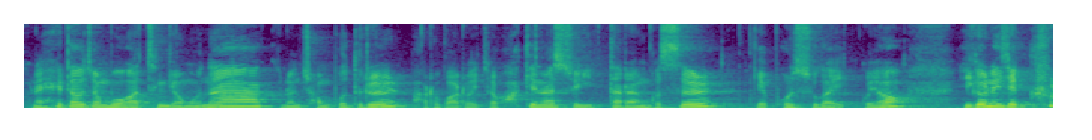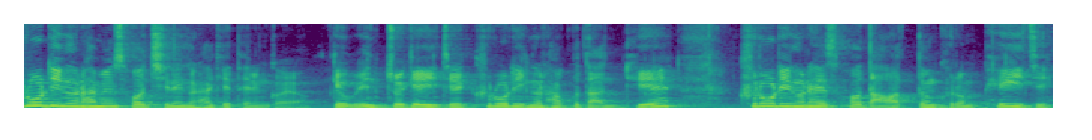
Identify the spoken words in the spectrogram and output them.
그런 header 정보 같은 경우나 그런 정보들을 바로바로 바로 이제 확인할 수 있다는 것을 볼 수가 있고요. 이거는 이제 크롤링을 하면서 진행을 하게 되는 거예요. 왼쪽에 이제 크롤링을 하고 난 뒤에 크롤링을 해서 나왔던 그런 페이지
